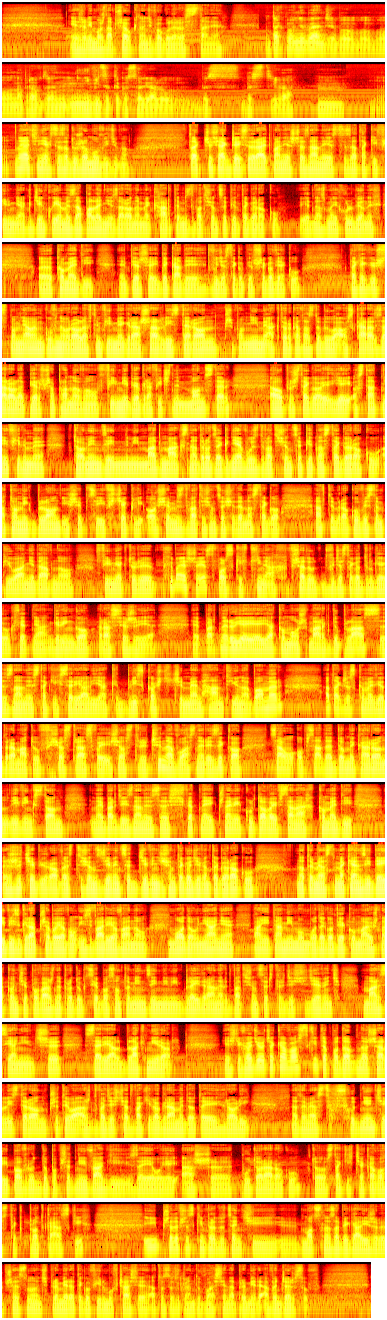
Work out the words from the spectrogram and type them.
Jeżeli można przełknąć w ogóle rozstanie. No tak pewnie będzie, bo, bo, bo naprawdę nie, nie, widzę tego serialu bez, bez Steve'a. Hmm. Hmm. No ja ci nie chcę za dużo mówić, bo tak czy siak Jason Reitman jeszcze znany jest za taki film jak Dziękujemy za palenie z Aaronem Eckhartem z 2005 roku. Jedna z moich ulubionych e, komedii e, pierwszej dekady XXI wieku. Tak jak już wspomniałem, główną rolę w tym filmie gra Charlize Theron. Przypomnijmy, aktorka ta zdobyła Oscara za rolę pierwszoplanową w filmie biograficznym Monster, a oprócz tego jej ostatnie filmy to m.in. Mad Max na drodze gniewu z 2015 roku, Atomic Blonde i Szybcy i Wściekli 8 z 2017, a w tym roku wystąpiła niedawno w filmie, który chyba jeszcze jest w polskich kinach. Wszedł 22 kwietnia, Gringo, raz się żyje. Partneruje jej jako mąż Mark Duplass, znany z takich seriali jak Bliskość czy Manhunt Unabomber, a także z komediodramatów Siostra swojej siostry czy Na własne ryzyko. Całą obsadę domyka Ron Livingston, najbardziej znany ze świetnej, przynajmniej kultowej w Stanach komedii Życie biurowe z 1999 roku. Natomiast Mackenzie Davis gra przebojową i zwariowaną młodą nianię. Pani ta mimo młodego wieku ma już na koncie poważne produkcje, bo są to m.in. Blade Runner 2049, Marsjanin 3, serial Black Mirror. Jeśli chodzi o ciekawostki, to podobno Charlize Theron przytyła aż 22 kg do tej roli, natomiast schudnięcie i powrót do poprzedniej wagi zajęło jej aż e, półtora roku. To z takich ciekawostek plotkarskich. I przede wszystkim producenci y, mocno zabiegali, żeby przesunąć premierę tego filmu w czasie, a to ze względu właśnie na premierę Avengersów.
